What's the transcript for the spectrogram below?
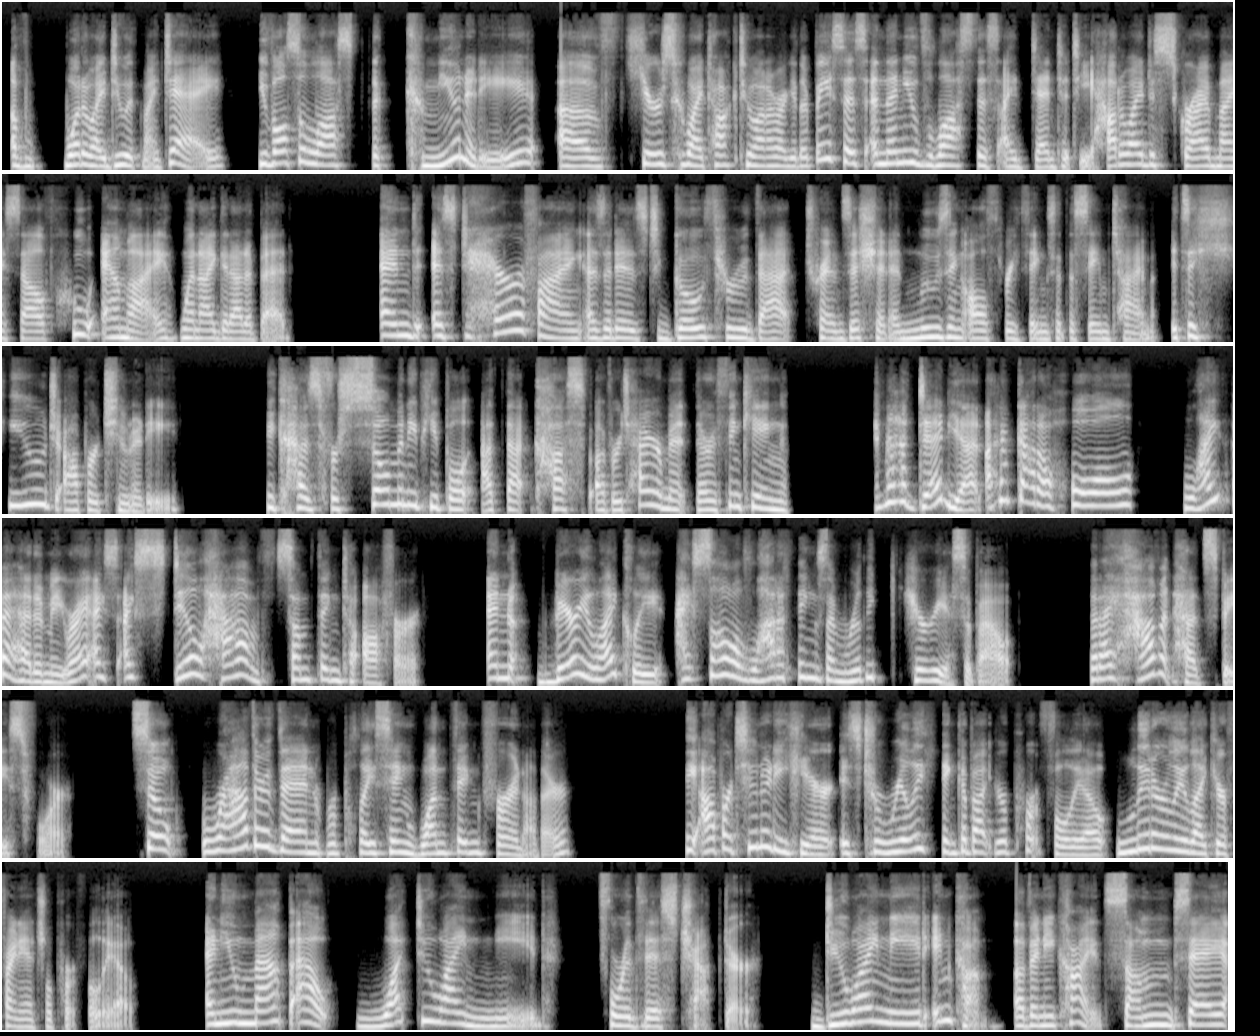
of what do I do with my day, you've also lost the community of here's who I talk to on a regular basis. And then you've lost this identity. How do I describe myself? Who am I when I get out of bed? And as terrifying as it is to go through that transition and losing all three things at the same time, it's a huge opportunity because for so many people at that cusp of retirement, they're thinking, I'm not dead yet. I've got a whole life ahead of me, right? I, I still have something to offer. And very likely, I saw a lot of things I'm really curious about that I haven't had space for. So rather than replacing one thing for another, the opportunity here is to really think about your portfolio, literally like your financial portfolio. And you map out what do I need for this chapter? Do I need income of any kind? Some say,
